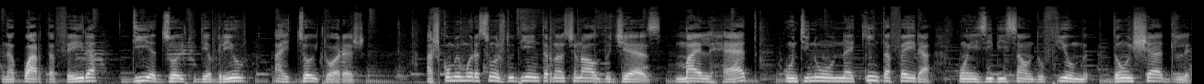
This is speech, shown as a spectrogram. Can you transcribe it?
na quarta-feira, dia 18 de abril, às 18 horas. As comemorações do Dia Internacional do Jazz, Milehead, continuam na quinta-feira com a exibição do filme Don Shadley,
